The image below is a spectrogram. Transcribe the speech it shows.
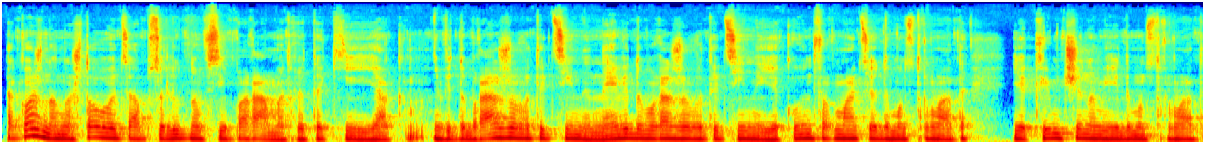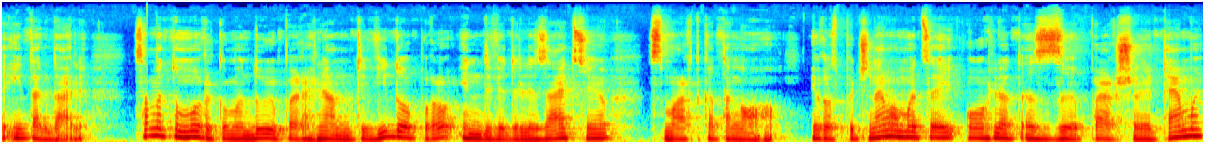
Також налаштовуються абсолютно всі параметри, такі як відображувати ціни, не відображувати ціни, яку інформацію демонструвати, яким чином її демонструвати і так далі. Саме тому рекомендую переглянути відео про індивідуалізацію смарт-каталогу. І розпочнемо ми цей огляд з першої теми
